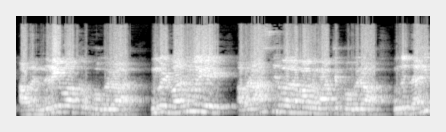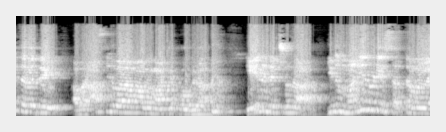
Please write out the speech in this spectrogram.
அவர் நிறைவாக்க போகிறார். உங்கள் வறுமையை அவர் ஆசீர்வாதமாக மாற்றப் போகிறார் உங்க தரித்திரத்தை அவர் ஆசீர்வாதமாக மாற்றப் போகிறார். ஏனென்று சொன்னால் இது மனிதனுடைய சத்தம் அல்ல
